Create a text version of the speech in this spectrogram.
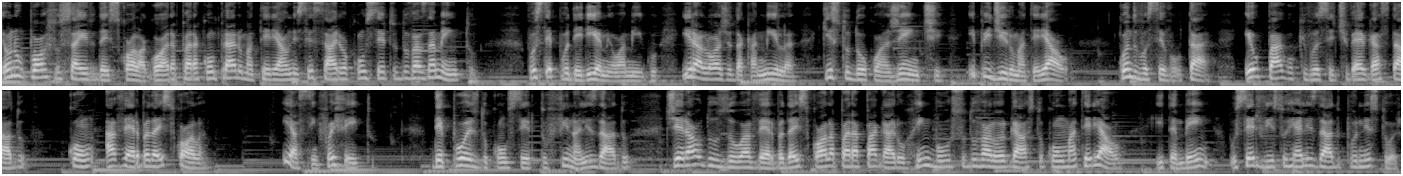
eu não posso sair da escola agora para comprar o material necessário ao conserto do vazamento. Você poderia, meu amigo, ir à loja da Camila, que estudou com a gente, e pedir o material? Quando você voltar, eu pago o que você tiver gastado com a verba da escola. E assim foi feito. Depois do concerto finalizado, Geraldo usou a verba da escola para pagar o reembolso do valor gasto com o material e também o serviço realizado por Nestor.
